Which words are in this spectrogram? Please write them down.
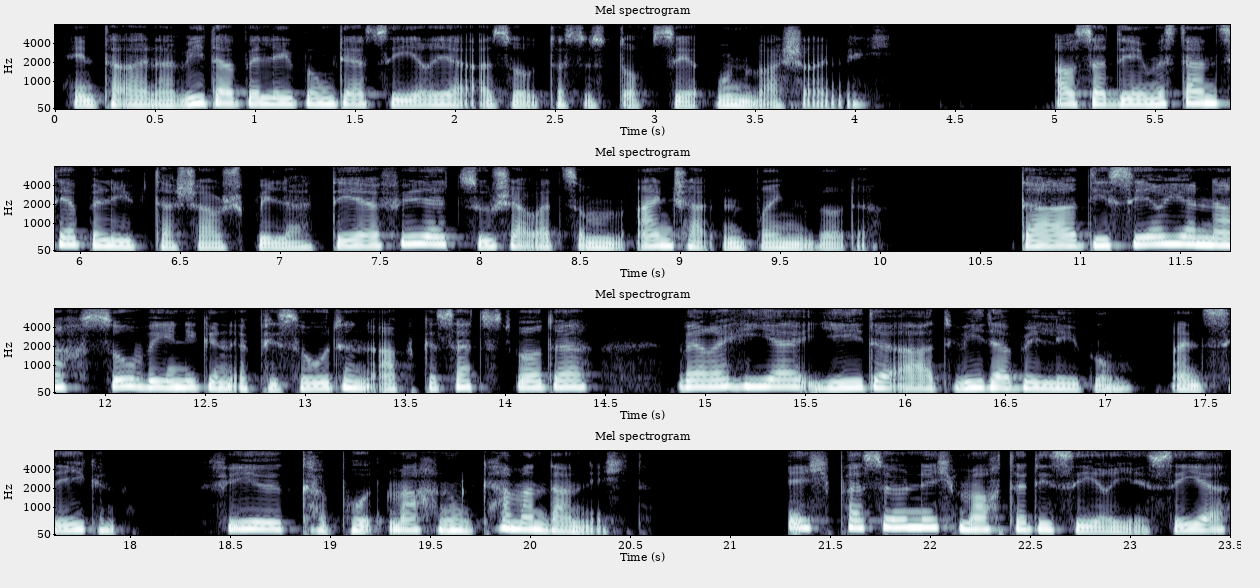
hinter einer Wiederbelebung der Serie, also das ist doch sehr unwahrscheinlich. Außerdem ist er ein sehr beliebter Schauspieler, der viele Zuschauer zum Einschalten bringen würde. Da die Serie nach so wenigen Episoden abgesetzt wurde, wäre hier jede Art Wiederbelebung ein Segen. Viel kaputt machen kann man da nicht. Ich persönlich mochte die Serie sehr.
